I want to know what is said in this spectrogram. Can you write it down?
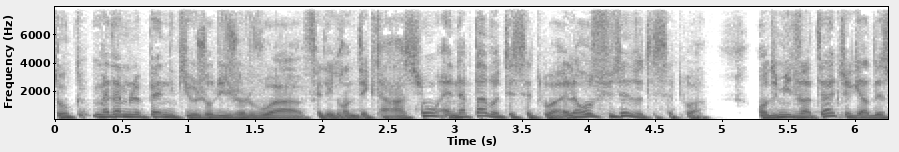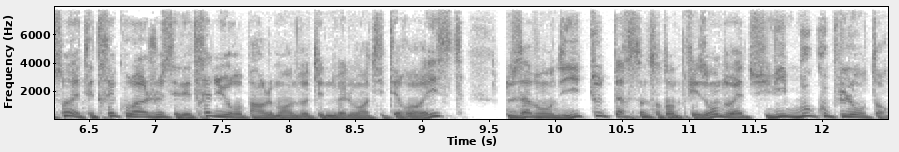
Donc, Madame Le Pen, qui aujourd'hui, je le vois, fait des grandes déclarations, elle n'a pas voté cette loi. Elle a refusé de voter cette loi. En 2021, que le garde des Sceaux a été très courageux. C'était très dur au Parlement de voter une nouvelle loi antiterroriste. Nous avons dit, toute personne sortant de prison doit être suivie beaucoup plus longtemps.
